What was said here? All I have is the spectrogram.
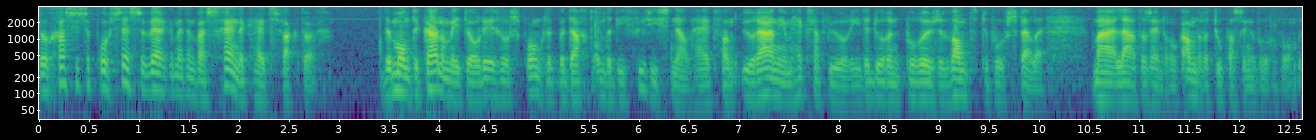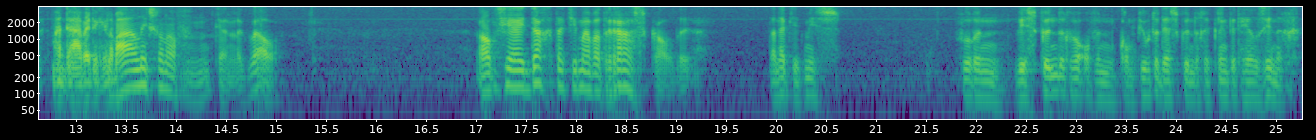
Stochastische processen werken met een waarschijnlijkheidsfactor. De Monte Carlo-methode is oorspronkelijk bedacht om de diffusiesnelheid van uranium-hexafluoride door een poreuze wand te voorspellen. Maar later zijn er ook andere toepassingen voor gevonden. Maar daar weet ik helemaal niks van af. Hm, kennelijk wel. Als jij dacht dat je maar wat raaskalde, dan heb je het mis. Voor een wiskundige of een computerdeskundige klinkt het heel zinnig.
